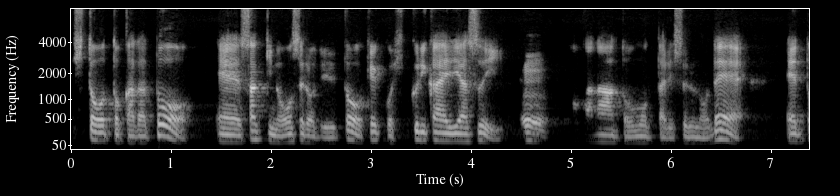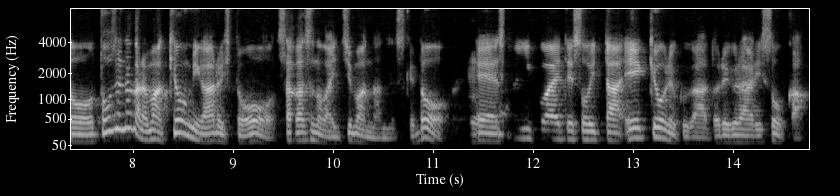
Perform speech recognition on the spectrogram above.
人とかだと、えー、さっきのオセロで言うと結構ひっくり返りやすいのかなと思ったりするので。うんえっと、当然ながらまあ興味がある人を探すのが一番なんですけど、うん、えー、それに加えてそういった影響力がどれぐらいありそうか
